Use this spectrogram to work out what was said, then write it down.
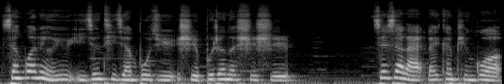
相关领域已经提前布局是不争的事实。接下来来看苹果，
